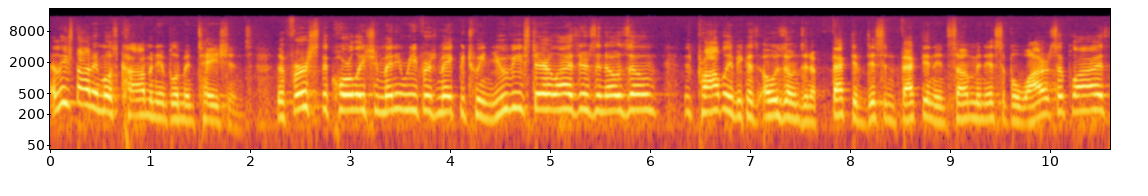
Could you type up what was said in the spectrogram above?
at least not in most common implementations. The first, the correlation many reefers make between UV sterilizers and ozone is probably because ozone is an effective disinfectant in some municipal water supplies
